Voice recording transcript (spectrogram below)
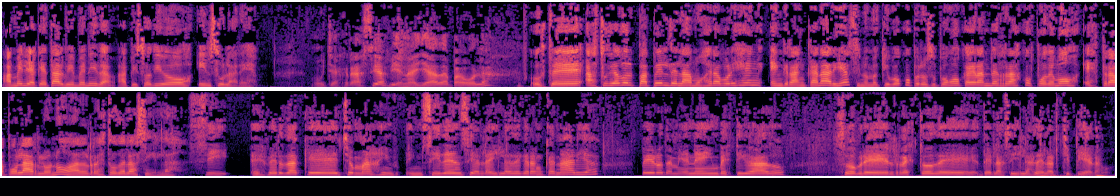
Amelia, ¿qué tal? Bienvenida a episodios insulares. Muchas gracias, bien hallada, Paola. Usted ha estudiado el papel de la mujer aborigen en Gran Canaria, si no me equivoco, pero supongo que a grandes rasgos podemos extrapolarlo, ¿no?, al resto de las islas. Sí, es verdad que he hecho más incidencia en la isla de Gran Canaria, pero también he investigado sobre el resto de, las islas del archipiélago.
